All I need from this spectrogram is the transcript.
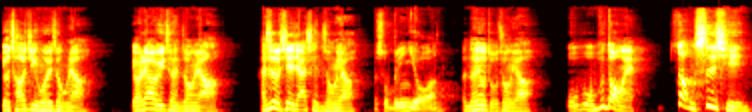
有曹景辉重要？有廖宇成重要？还是有谢家贤重要？说不定有啊，能有多重要？我我不懂哎、欸，这种事情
